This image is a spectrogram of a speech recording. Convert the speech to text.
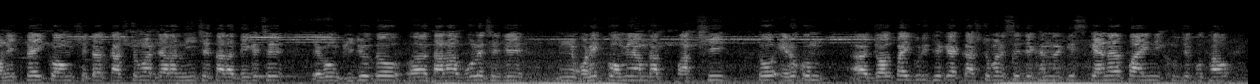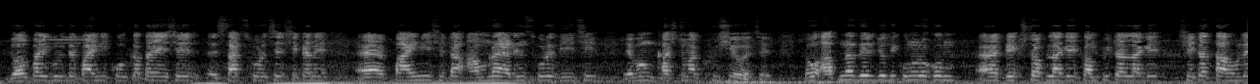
অনেকটাই কম। সেটা কাস্টমার যারা নিয়েছে তারা দেখেছে এবং ভিডিওতেও তারা বলেছে যে অনেক কমে আমরা পাচ্ছি। তো এরকম জলপাইগুড়ি থেকে এক কাস্টমার এসে যেখানে নাকি স্ক্যানার পায়নি খুঁজে কোথাও। জলপাইগুড়িতে পাইনি, কলকাতায় এসে সার্চ করেছে, সেখানে পাইনি, সেটা আমরা অ্যারেঞ্জ করে দিয়েছি এবং কাস্টমার খুশি হয়েছে। তো আপনাদের যদি কোনো রকম ডেস্কটপ লাগে কম্পিউটার লাগে, সেটা তাহলে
